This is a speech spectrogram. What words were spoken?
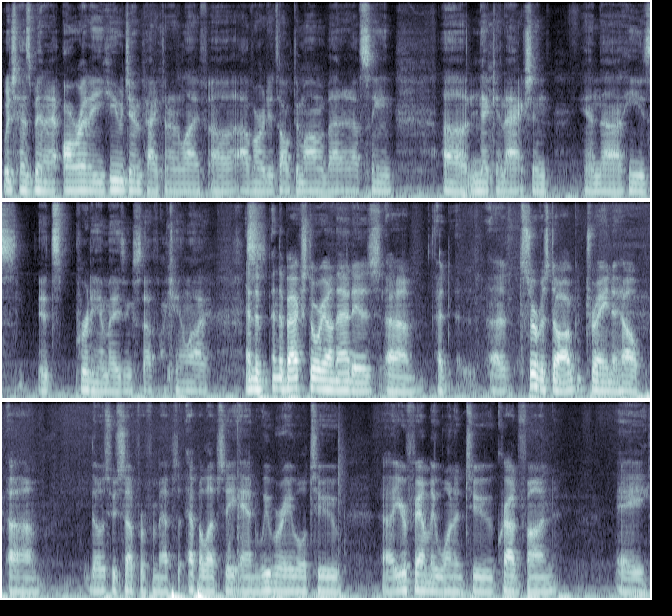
which has been a already huge impact in her life. Uh, I've already talked to mom about it. I've seen uh, Nick in action, and uh, he's it's pretty amazing stuff. I can't lie. And the and the backstory on that is um, a, a service dog trained to help um, those who suffer from ep- epilepsy, and we were able to. Uh, your family wanted to crowdfund a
